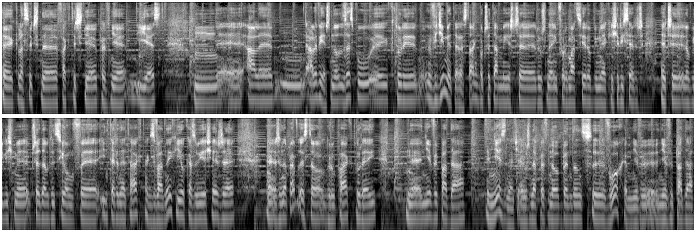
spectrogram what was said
e, klasyczne faktycznie pewnie jest. Mm, ale, mm, ale wiesz, no zespół, który widzimy teraz, tak? Bo czytamy jeszcze różne informacje, robimy jakiś research, czy robiliśmy przed audycją w internetach tak zwanych i okazuje się, że, że naprawdę jest to grupa, której e, nie wypada nie znać, a już na pewno będąc e, Włochem nie, wy, nie wypada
